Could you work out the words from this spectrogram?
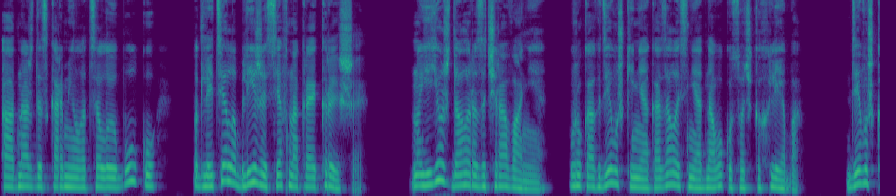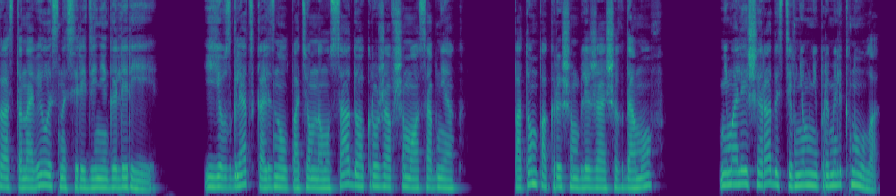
а однажды скормила целую булку, подлетела ближе, сев на край крыши. Но ее ждало разочарование. В руках девушки не оказалось ни одного кусочка хлеба. Девушка остановилась на середине галереи. Ее взгляд скользнул по темному саду, окружавшему особняк, потом по крышам ближайших домов. Ни малейшей радости в нем не промелькнуло.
